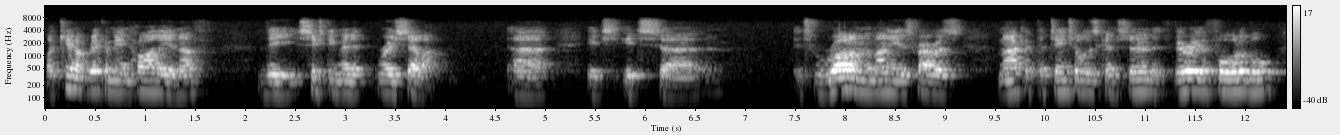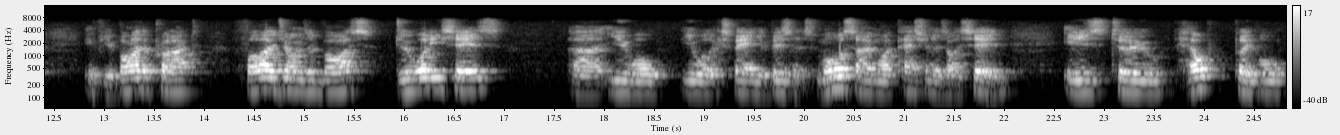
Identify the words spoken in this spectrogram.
I cannot recommend highly enough the 60 minute reseller. Uh, it's it's uh, it's right on the money as far as market potential is concerned. It's very affordable. If you buy the product, follow John's advice, do what he says, uh, you will you will expand your business. More so, my passion, as I said, is to help people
